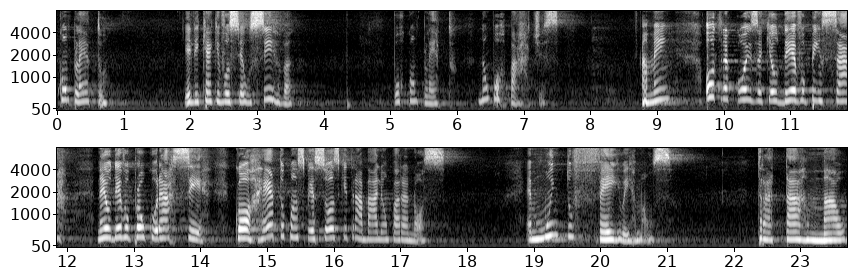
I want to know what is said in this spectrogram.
completo. Ele quer que você o sirva por completo, não por partes. Amém? Outra coisa que eu devo pensar, né, eu devo procurar ser correto com as pessoas que trabalham para nós. É muito feio, irmãos, tratar mal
